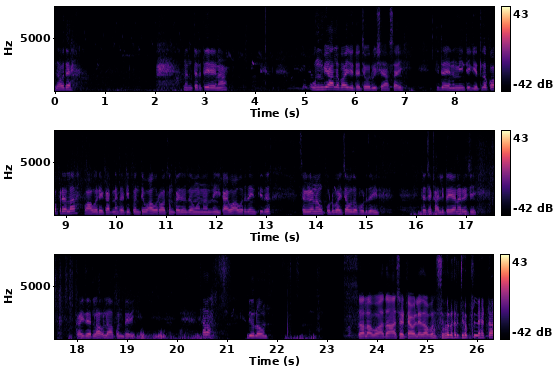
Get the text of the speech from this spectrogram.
जाऊ द्या. नंतर ते आहे ना ऊन बी आलं पाहिजे त्याच्यावर विषय असा आहे. तिथे आहे ना मी ते घेतलं कोपऱ्याला वावर हे करण्यासाठी पण ते वावर वाचून काही जमणार नाही. काय वावर जाईन तिथं? सगळं नऊ फूट बाय चौदा फूट जाईल त्याच्याखाली तर येणारच आहे. काही जर लावलं आपण तरी. चला देऊ लावून. चला भाऊ आता अशा ठेवल्यात आपण सोलरच्या प्लॅटा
